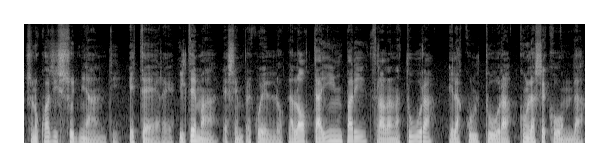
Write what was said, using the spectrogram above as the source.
sono quasi sognanti, eteree. Il tema è sempre quello, la lotta impari tra la natura e la cultura, con la seconda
